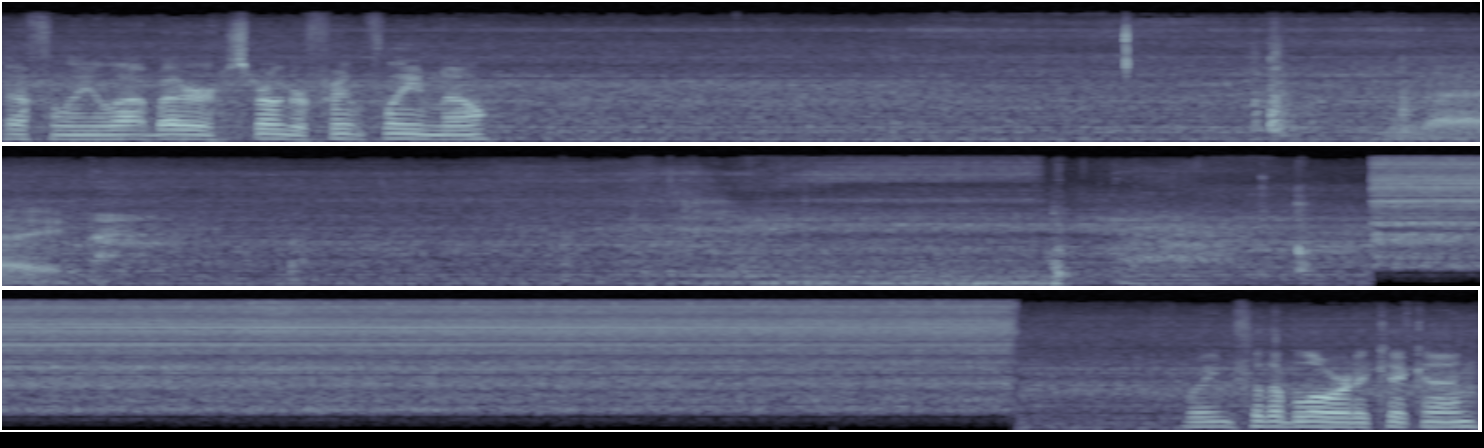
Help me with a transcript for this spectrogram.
Definitely a lot better, stronger front flame now. Waiting for the blower to kick on.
